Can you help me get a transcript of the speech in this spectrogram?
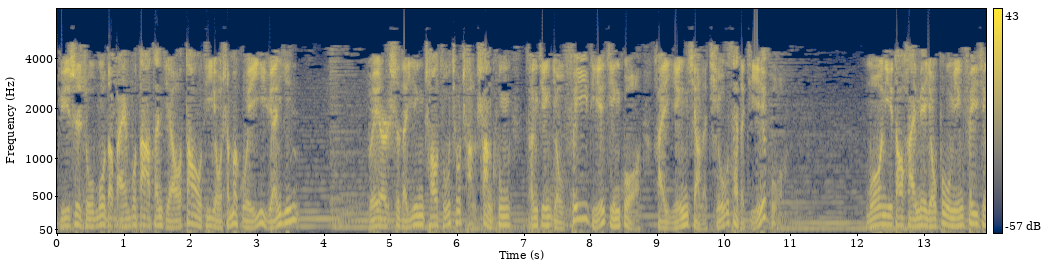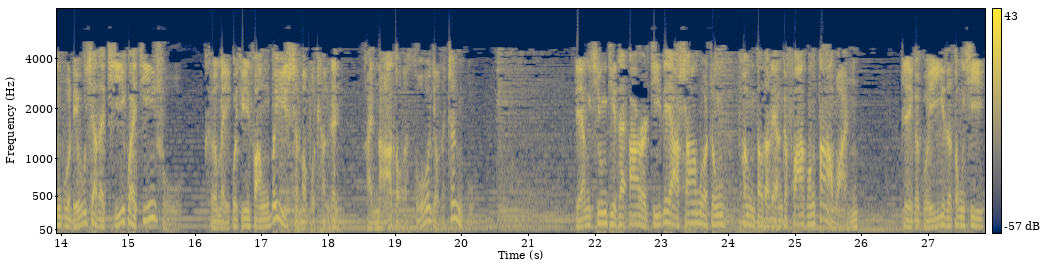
举世瞩目的百慕大三角到底有什么诡异原因？威尔士的英超足球场上空曾经有飞碟经过，还影响了球赛的结果。模拟岛海面有不明飞行物留下的奇怪金属，可美国军方为什么不承认，还拿走了所有的证物？两兄弟在阿尔及利亚沙漠中碰到的两个发光大碗，这个诡异的东西，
